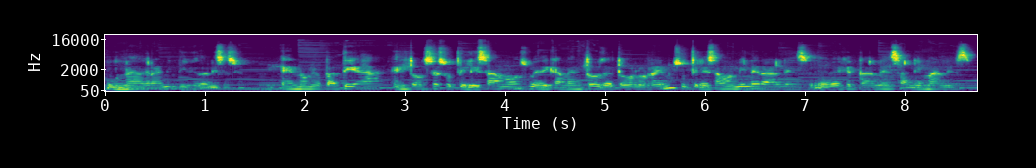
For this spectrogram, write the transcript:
una gran individualización. En homeopatía entonces utilizamos medicamentos de todos los reinos, utilizamos minerales, eh, vegetales, animales,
